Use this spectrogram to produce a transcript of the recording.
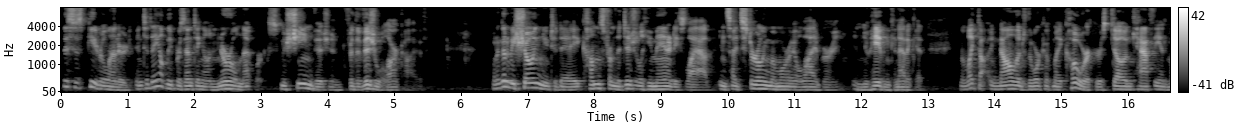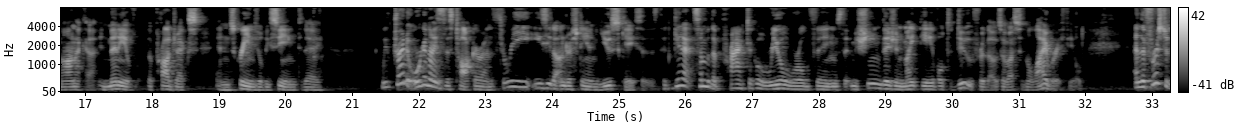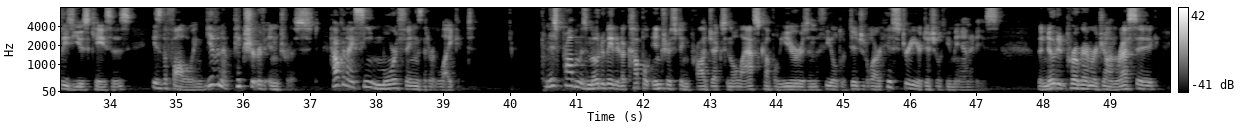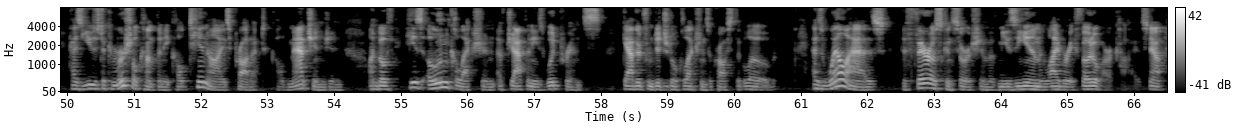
This is Peter Leonard, and today I'll be presenting on neural networks, machine vision, for the Visual Archive. What I'm going to be showing you today comes from the Digital Humanities Lab inside Sterling Memorial Library in New Haven, Connecticut. And I'd like to acknowledge the work of my coworkers, Doug, Kathy, and Monica, in many of the projects and screens you'll be seeing today. We've tried to organize this talk around three easy to understand use cases that get at some of the practical real world things that machine vision might be able to do for those of us in the library field. And the first of these use cases is the following. Given a picture of interest, how can I see more things that are like it? And this problem has motivated a couple interesting projects in the last couple years in the field of digital art history or digital humanities. The noted programmer John Resig has used a commercial company called TinEye's product called Match Engine on both his own collection of Japanese wood prints gathered from digital collections across the globe, as well as the Pharos Consortium of museum and library photo archives. Now,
